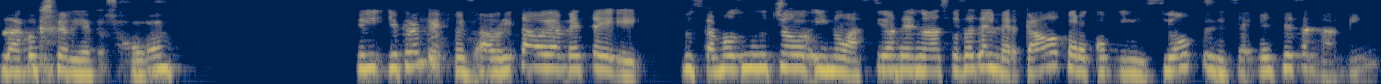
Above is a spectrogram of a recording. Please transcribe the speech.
la rosca vienesa, ¿verdad? Sí, yo creo que pues ahorita obviamente buscamos mucho innovación en las cosas del mercado, pero como inició inicialmente San Martín,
